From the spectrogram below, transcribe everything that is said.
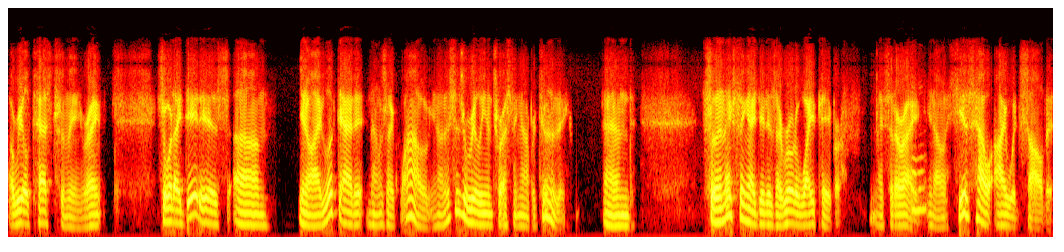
a real test for me, right? So what I did is, um, you know, I looked at it and I was like, wow, you know, this is a really interesting opportunity. And so the next thing I did is I wrote a white paper. I said, all right, mm-hmm. you know, here's how I would solve it.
